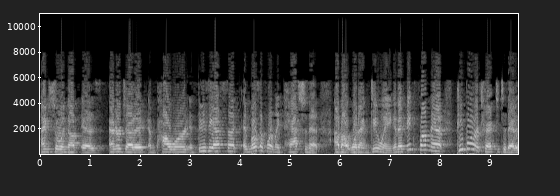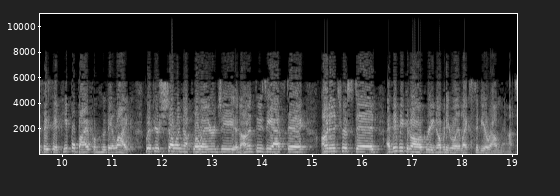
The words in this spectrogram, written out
I'm showing up as energetic, empowered, enthusiastic, and most importantly, passionate about what I'm doing. And I think from that, people are attracted to that. As they say, people buy from who they like. But if you're showing up low energy and unenthusiastic, uninterested, I think we can all agree nobody really likes to be around that.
